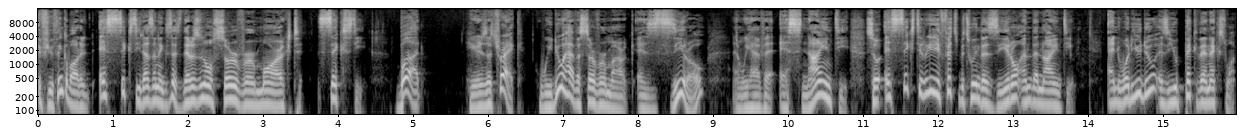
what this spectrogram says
If you think about it, S60 doesn't exist. There is no server marked 60. But here's a trick. We do have a server mark as 0 and we have a S90. So S60 really fits between the 0 and the 90. And what you do is you pick the next one.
